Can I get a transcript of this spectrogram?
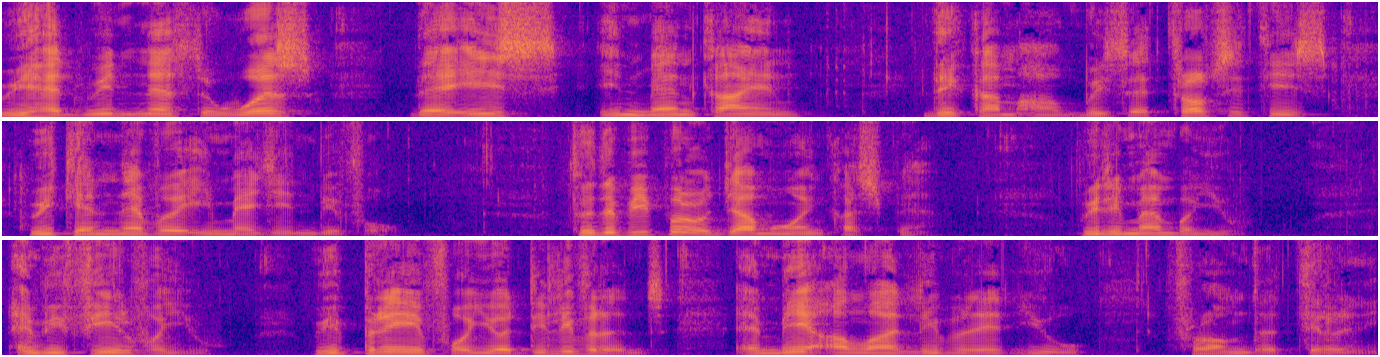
we had witnessed the worst the us انائن they come with atrocities we can no imagine before to the people of Jammu and Kashmir we remember you and we feel for you we pray for your deliverance and may Allah liberate you from the tyranny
